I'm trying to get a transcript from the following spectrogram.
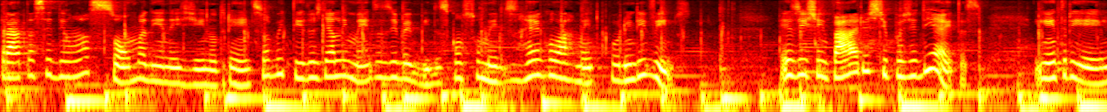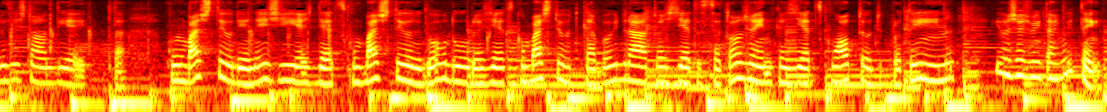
trata-se de uma soma de energia e nutrientes obtidos de alimentos e bebidas consumidos regularmente por indivíduos. Existem vários tipos de dietas, e entre eles estão a dieta com teor de energia, as dietas com teor de gordura, as dietas com teor de carboidrato, as dietas cetogênicas, as dietas com alto teor de proteína e o jejum intermitente.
